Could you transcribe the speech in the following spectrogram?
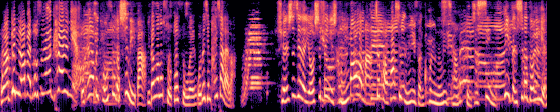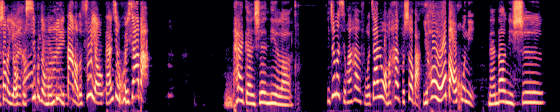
我要跟你老板投诉，让他开了你！我看要被投诉的是你吧？你刚刚的所作所为，我都已经拍下来了。全世界的油是被你承包了吗？这款花式蜜粉控油能力强，品质细腻，蜜粉吸得走你脸上的油，可吸不走蒙蔽你大脑的猪油。赶紧回家吧！太感谢你了。你这么喜欢汉服，加入我们汉服社吧，以后我保护你。难道你是？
